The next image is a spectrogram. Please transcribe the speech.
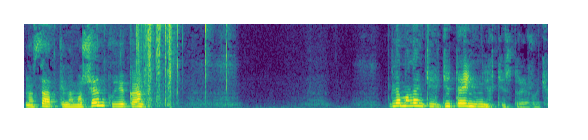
Насадки на машинку, яка для маленьких дітей нігті стрижуть.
